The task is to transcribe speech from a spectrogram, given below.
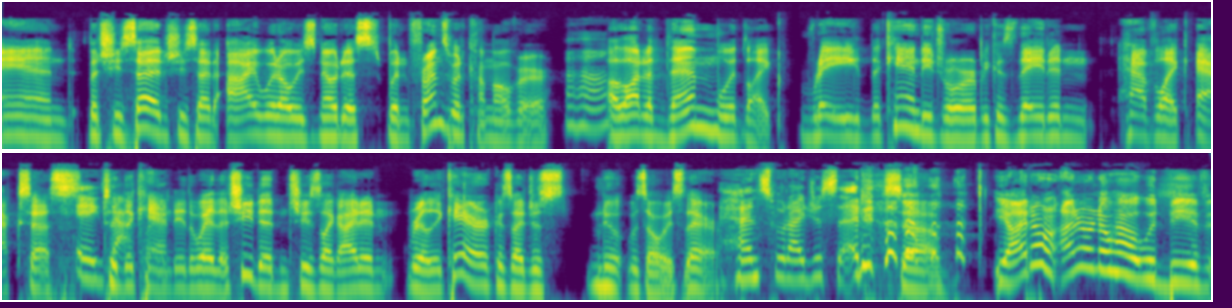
And but she said, she said I would always notice when friends would come over, Uh huh. a lot of them would like raid the candy drawer because they didn't have like access to the candy the way that she did, and she's like, I didn't really care because I just knew it was always there. Hence what I just said. So yeah, I don't I don't know how it would be if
